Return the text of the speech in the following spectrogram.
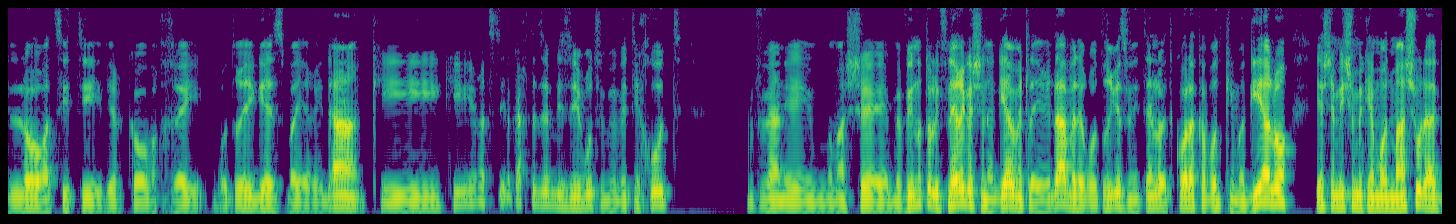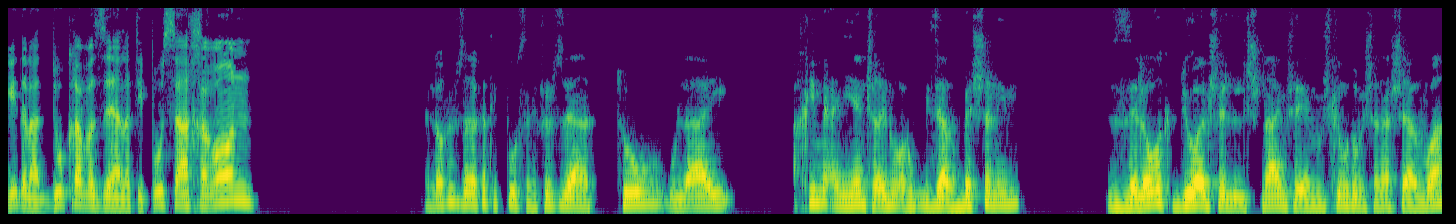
לא רציתי לרכוב אחרי רודריגז בירידה, כי, כי רציתי לקחת את זה בזהירות ובבטיחות, ואני ממש אה, מבין אותו. לפני רגע שנגיע באמת לירידה ולרודריגז וניתן לו את כל הכבוד כי מגיע לו, יש למישהו מכם עוד משהו להגיד על הדו-קרב הזה, על הטיפוס האחרון? אני לא חושב שזה רק הטיפוס, אני חושב שזה הטור אולי הכי מעניין שראינו מזה הרבה שנים. זה לא רק דיואל של שניים שממשיכים אותו משנה שעברה,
